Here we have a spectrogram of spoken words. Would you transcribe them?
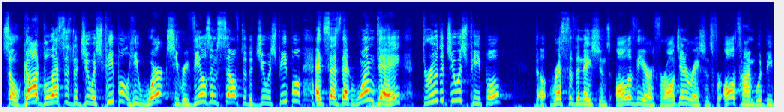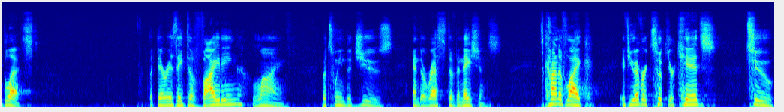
So God blesses the Jewish people. He works, He reveals Himself to the Jewish people, and says that one day, through the Jewish people, the rest of the nations, all of the earth, for all generations, for all time, would be blessed. But there is a dividing line between the Jews and the rest of the nations. It's kind of like if you ever took your kids to,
